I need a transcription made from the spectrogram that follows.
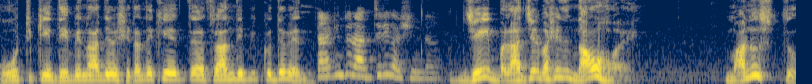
ভোট কে দেবে না দেবে সেটা দেখে ত্রাণ দিয়ে দেবেন? তারা কিন্তু রাজ্যেরই বাসিন্দা। যে রাজ্যের বাসিন্দা নাও হয় মানুষ তো।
